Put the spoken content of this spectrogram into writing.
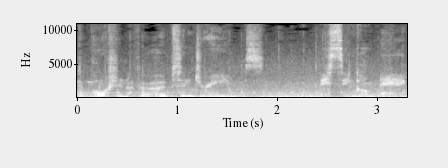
A portion of her hopes and dreams. A single egg.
